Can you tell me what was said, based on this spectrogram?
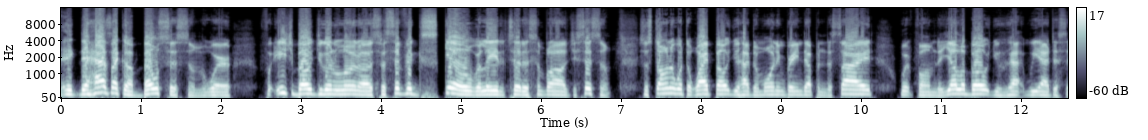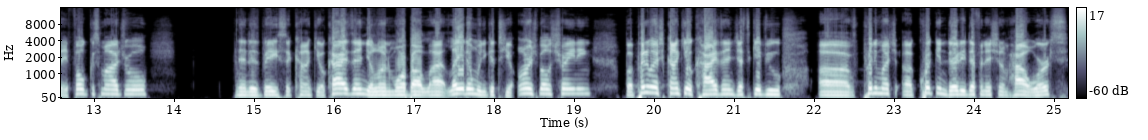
it, it has like a belt system where for each belt, you're going to learn a specific skill related to the simpleology system. So starting with the white belt, you have the morning brain up in the side. With from the yellow belt, you have we add the say focus module. Then there's basic Kankyo Kaizen. You'll learn more about that later when you get to your orange belt training. But pretty much Kankyo Kaizen, just to give you uh, pretty much a quick and dirty definition of how it works,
